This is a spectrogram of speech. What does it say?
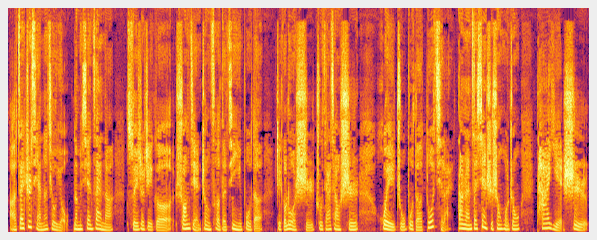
啊，在之前呢就有，那么现在呢，随着这个双减政策的进一步的这个落实，住家教师会逐步的多起来。当然，在现实生活中，它也是。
